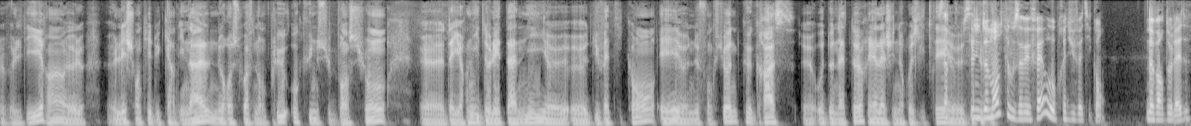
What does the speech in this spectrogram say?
je veux le dire, hein, euh, les chantiers du cardinal ne reçoivent non plus aucune subvention d'ailleurs ni de l'État ni euh, euh, du Vatican, et ne fonctionne que grâce aux donateurs et à la générosité. C'est une demande que vous avez faite auprès du Vatican, d'avoir de l'aide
